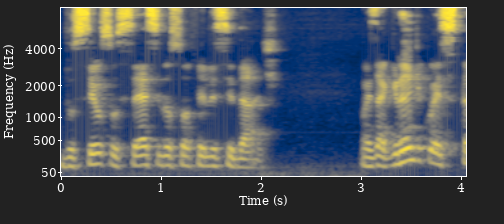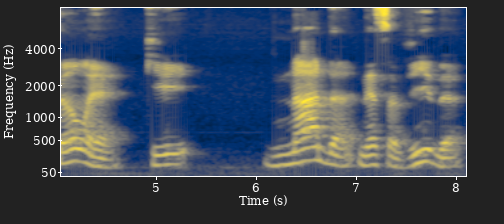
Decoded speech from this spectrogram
do seu sucesso e da sua felicidade? Mas a grande questão é que nada nessa vida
